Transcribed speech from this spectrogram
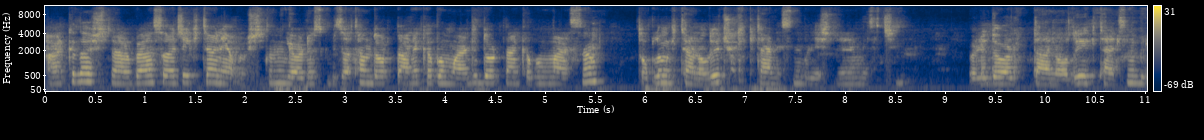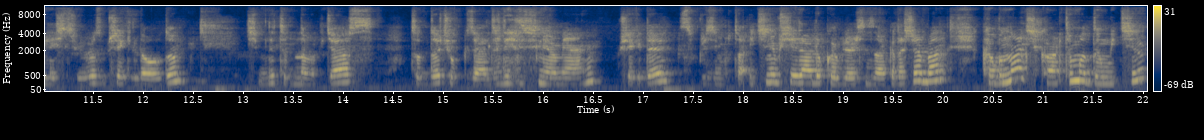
Arkadaşlar ben sadece 2 tane yapmıştım. Gördüğünüz gibi zaten 4 tane kabım vardı. 4 tane kabım varsa toplam 2 tane oluyor. Çünkü 2 tanesini birleştirmemiz için. Böyle 4 tane oluyor. 2 tanesini birleştiriyoruz. Bu şekilde oldu. Şimdi tadına bakacağız. Tadı da çok güzeldir diye düşünüyorum yani. Bu şekilde sürpriz yumurta. İçine bir şeyler de koyabilirsiniz arkadaşlar. Ben kabından çıkartamadığım için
